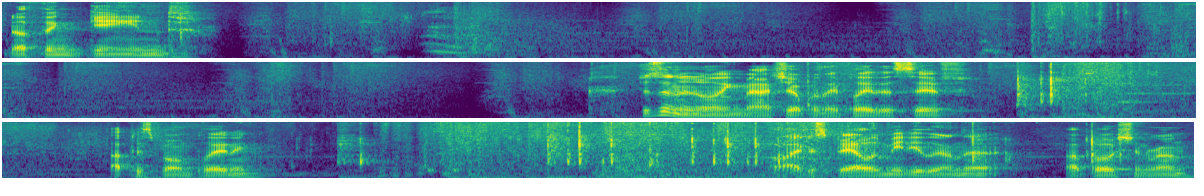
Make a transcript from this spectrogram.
Nothing gained. Just an annoying matchup when they play this safe. Up his bone plating. Oh, I just bail immediately on that. Up ocean run.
